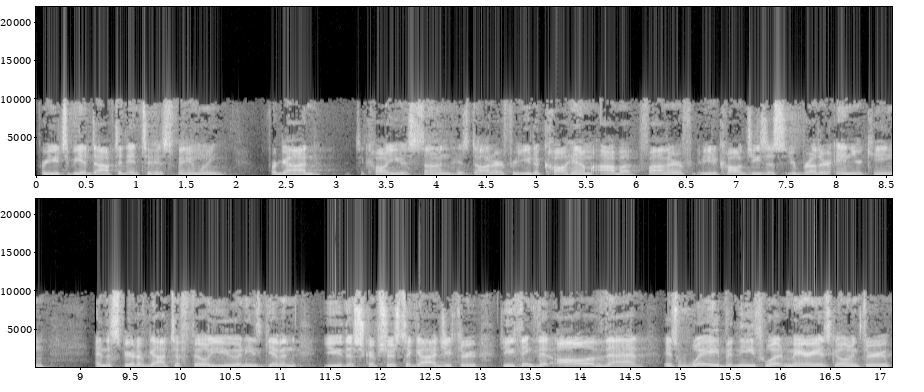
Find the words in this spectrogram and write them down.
for you to be adopted into His family, for God to call you His son, His daughter, for you to call Him Abba, Father, for you to call Jesus your brother and your King, and the Spirit of God to fill you, and He's given you the scriptures to guide you through. Do you think that all of that is way beneath what Mary is going through?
